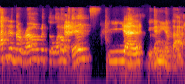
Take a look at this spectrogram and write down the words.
side of the road with the little kids. Yes. any of that.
